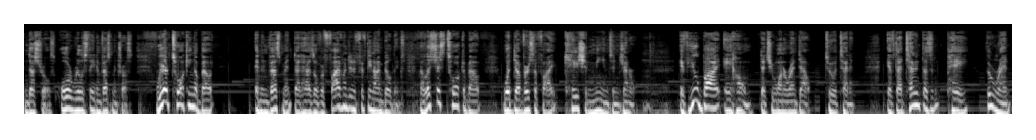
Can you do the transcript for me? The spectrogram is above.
Industrials or real estate investment trust. We are talking about an investment that has over 559 buildings. Now let's just talk about what diversification means in general. If you buy a home that you want to rent out to a tenant, if that tenant doesn't pay the rent,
